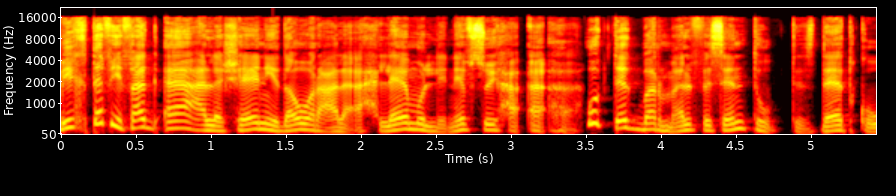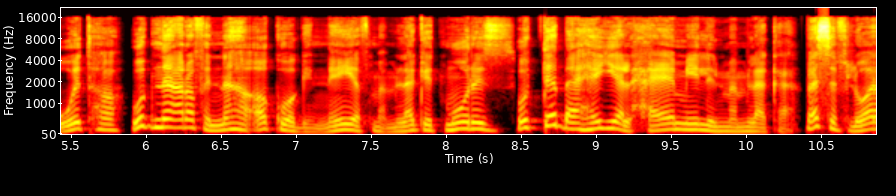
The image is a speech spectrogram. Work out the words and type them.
بيختفي فجأة علشان يدور على أحلامه اللي نفسه يحققها وبتكبر مالفسنت وبتزداد قوتها وبنعرف إنها أقوى جنية في مملكة مورز وبتبقى هي الحامي للمملكة بس في الوقت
